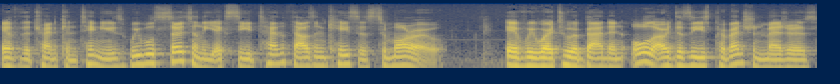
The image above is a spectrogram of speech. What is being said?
If the trend continues, we will certainly exceed 10,000 cases tomorrow. If we were to abandon all our disease prevention measures,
